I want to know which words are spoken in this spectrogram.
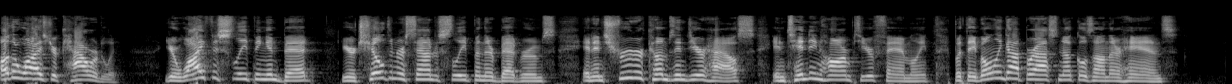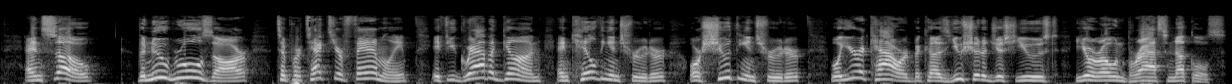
Otherwise, you're cowardly. Your wife is sleeping in bed. Your children are sound asleep in their bedrooms. An intruder comes into your house, intending harm to your family, but they've only got brass knuckles on their hands. And so, the new rules are to protect your family. If you grab a gun and kill the intruder or shoot the intruder, well, you're a coward because you should have just used your own brass knuckles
